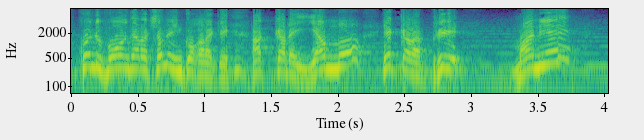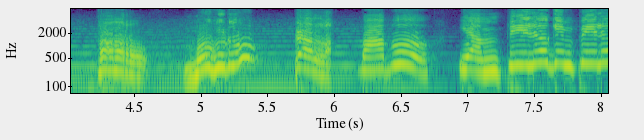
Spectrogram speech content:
కొన్ని ఫోన్ కనెక్షన్లు ఇంకొకరికి అక్కడ ఎమ్ ఇక్కడ పి మనీ పవరు. మొగుడు పెళ్ళ. బాబు ఎంపీలు గింపీలు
